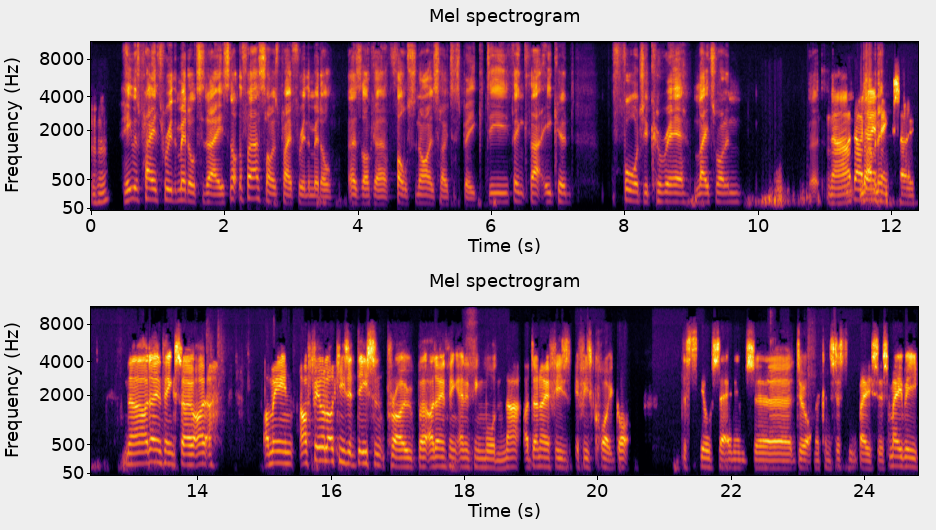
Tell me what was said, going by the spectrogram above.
Mhm. He was playing through the middle today. It's not the first time he's played through the middle as like a false nine, so to speak. Do you think that he could forge a career later on in? uh, No, I don't, I don't think so. No, I don't think so. I, I mean, I feel like he's a decent pro, but I don't think anything more than that. I don't know if he's if he's quite got the skill set in him to do it on a consistent basis. Maybe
